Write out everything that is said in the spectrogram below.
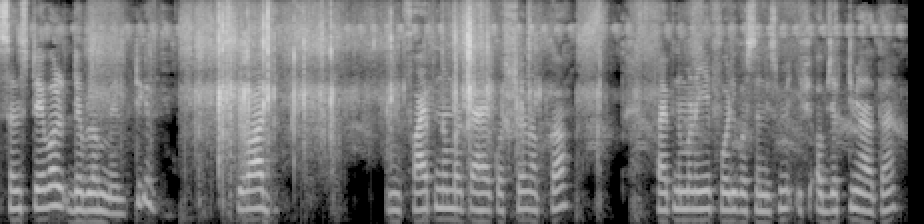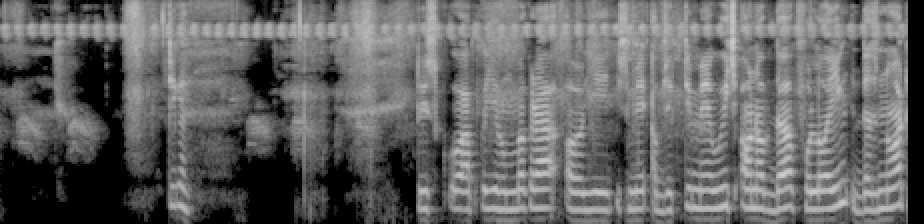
sustainable development ठीक है? उसके बाद फाइव नंबर क्या है क्वेश्चन आपका? फाइव नंबर नहीं है फोर्टी क्वेश्चन इसमें ऑब्जेक्टिव में आता है। ठीक है? तो इसको आपका ये होमवर्क रहा और ये इसमें ऑब्जेक्टिव में which one of the following does not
